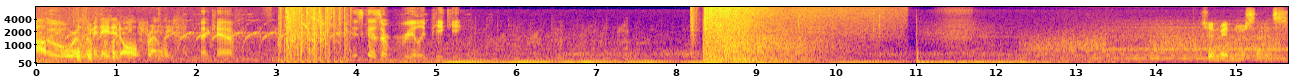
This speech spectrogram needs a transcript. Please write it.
Op Oh. 4 What the eliminated all friendlies. That cab. These guys are really peaky. Shit made no sense.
